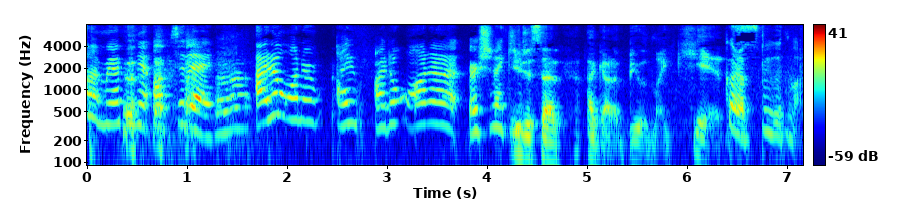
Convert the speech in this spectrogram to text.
how I'm wrapping it up today. I don't want to. I I don't want to. Or should I keep? You just said I gotta be with my kids. gotta be with my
